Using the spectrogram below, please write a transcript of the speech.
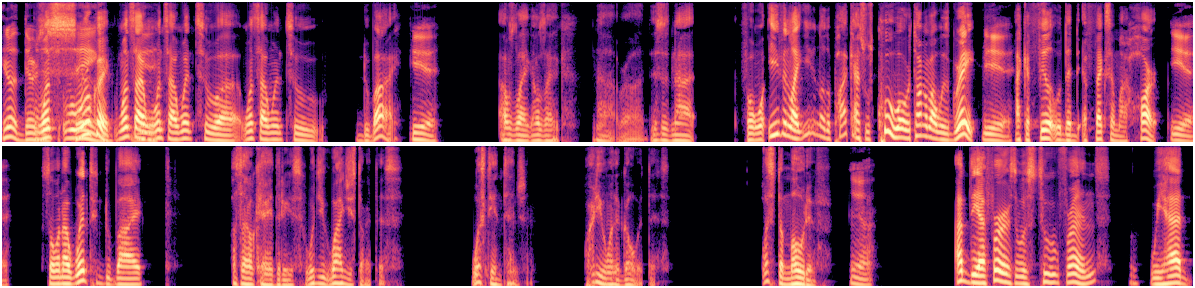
You know, there's a once, real quick, once I once I went to uh once I went to Dubai, Yeah. I was like I was like, nah, bro, this is not for even like even though the podcast was cool, what we're talking about was great. Yeah. I could feel it with the effects in my heart. Yeah. So when I went to Dubai, I was like, okay, Idris, would you why'd you start this? What's the intention? Where do you want to go with this? What's the motive? Yeah. Abdi at first it was two friends. We had,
